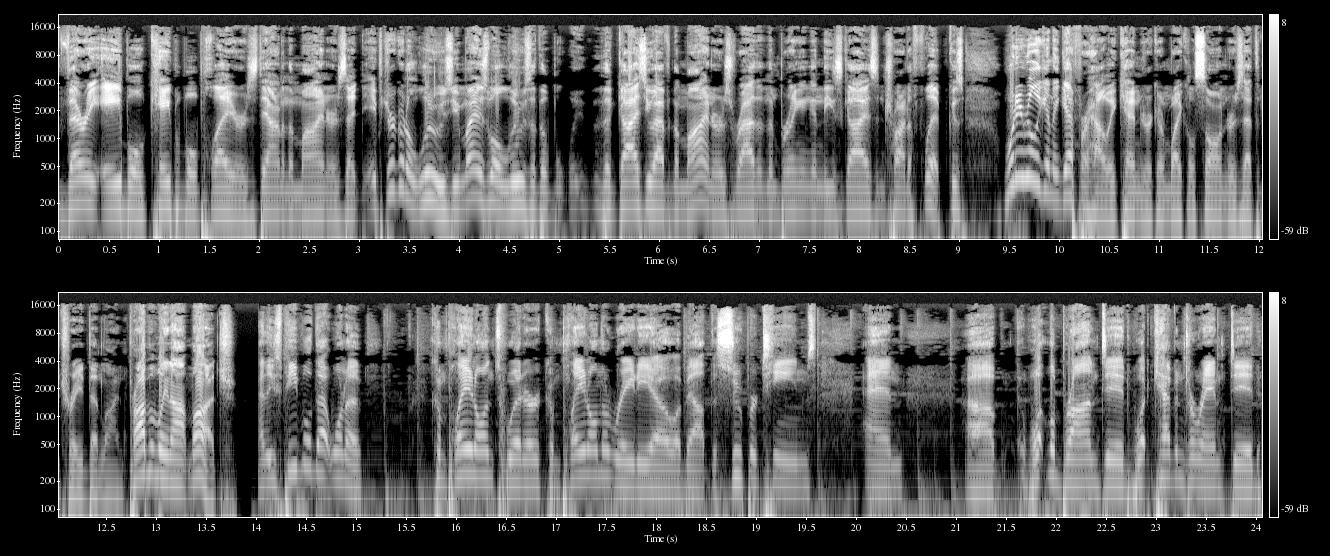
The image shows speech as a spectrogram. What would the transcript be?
very able, capable players down in the minors. That if you're going to lose, you might as well lose the the guys you have in the minors rather than bringing in these guys and try to flip. Because what are you really going to get for Howie Kendrick and Michael Saunders at the trade deadline? Probably not much. And these people that want to complain on Twitter, complain on the radio about the super teams and uh, what LeBron did, what Kevin Durant did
